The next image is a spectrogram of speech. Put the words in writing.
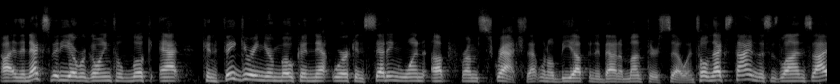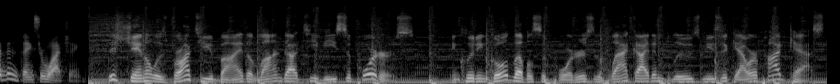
Uh, in the next video, we're going to look at configuring your MoCA network and setting one up from scratch. That one will be up in about a month or so. Until next next time, this is Lon Seidman. Thanks for watching. This channel is brought to you by the Lon.TV supporters, including gold level supporters of the Black Eyed and Blues Music Hour podcast,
